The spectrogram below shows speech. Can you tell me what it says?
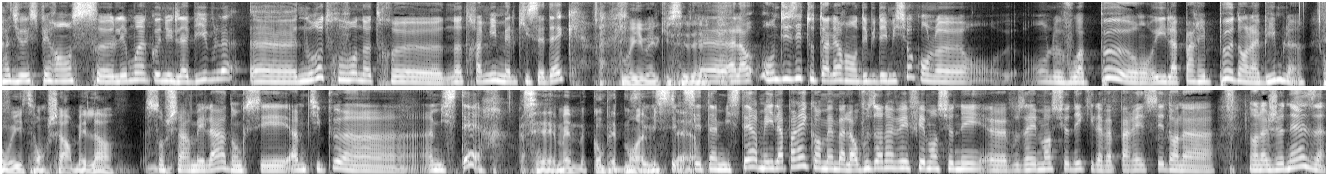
Radio Espérance, euh, les moins connus de la Bible. Euh, nous retrouvons notre, euh, notre ami Melchisedec. Oui, Melchisedec. Euh, alors, on disait tout à l'heure en début d'émission qu'on le, on, on le voit peu, on- il apparaît peu dans la Bible. Oui, son charme est là. Son charme est là, donc c'est un petit peu un, un mystère. C'est même complètement un mystère. C'est un mystère, mais il apparaît quand même. Alors, vous en avez fait mentionner, euh, vous avez mentionné qu'il avait apparaissé dans la, dans la Genèse,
